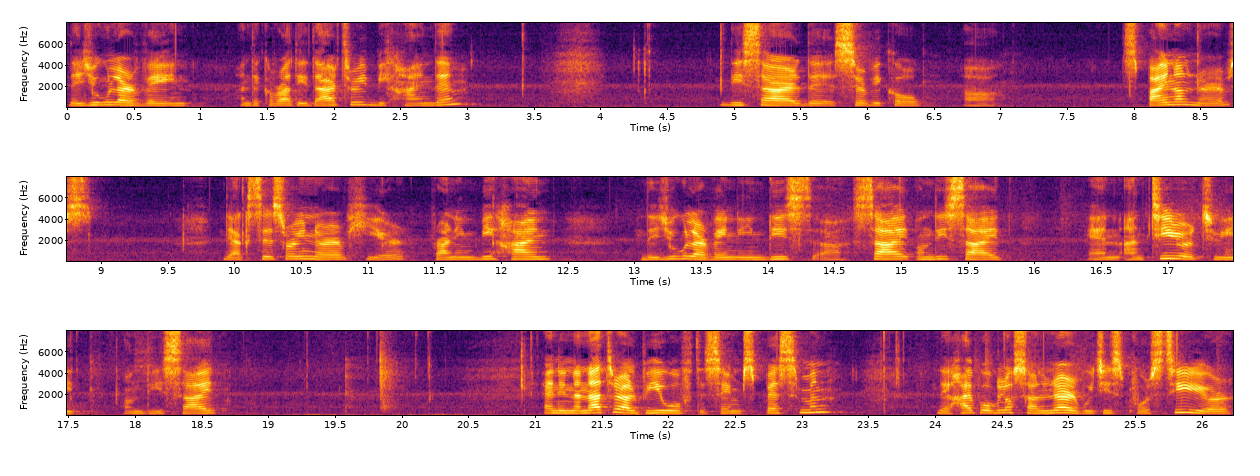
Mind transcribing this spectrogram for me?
the jugular vein and the carotid artery behind them. These are the cervical uh, spinal nerves, the accessory nerve here running behind the jugular vein in this uh, side, on this side, and anterior to it on this side. And in a lateral view of the same specimen, the hypoglossal nerve, which is posterior,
